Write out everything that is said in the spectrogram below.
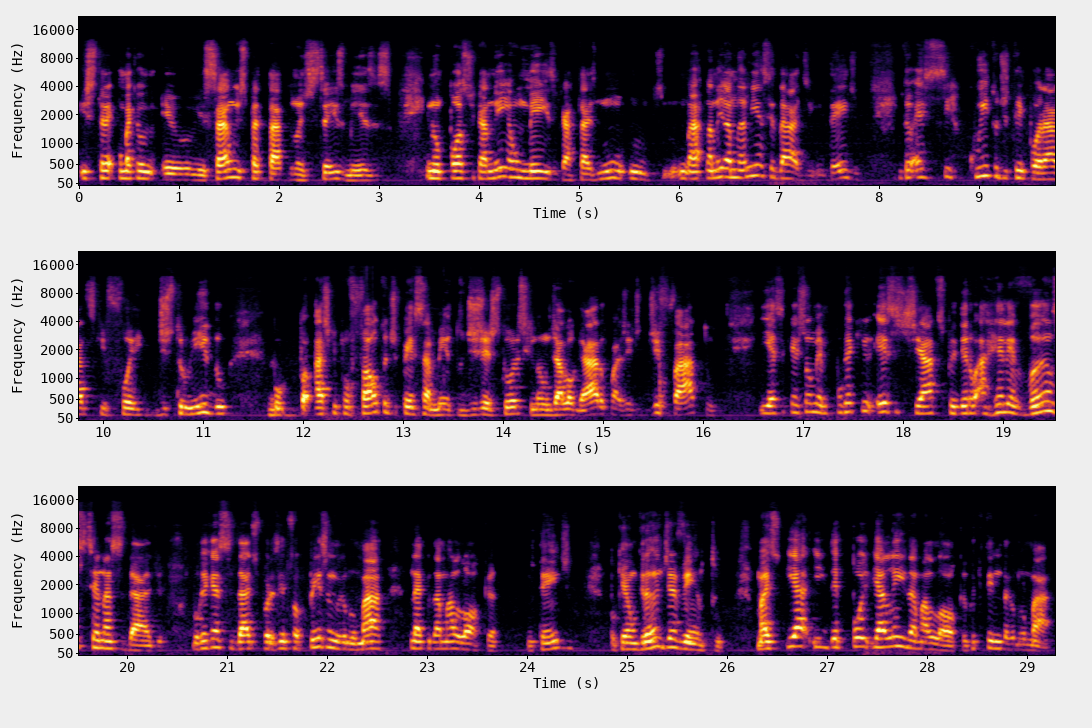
estre... como é que eu, eu ensaio um espetáculo durante seis meses e não posso ficar nem um mês em cartaz na, na, na, minha cidade, entende? Então, esse circuito de temporadas que foi destruído, por, acho que por falta de pensamento de gestores que não dialogaram com a gente de fato, e essa questão mesmo, por que, que esses teatros perderam a relevância na cidade? Por que, que a cidade, por exemplo, só pensa no mar na época da maloca? Entende? Porque é um grande evento. Mas e, a, e depois e além da maloca, o que tem no mar?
